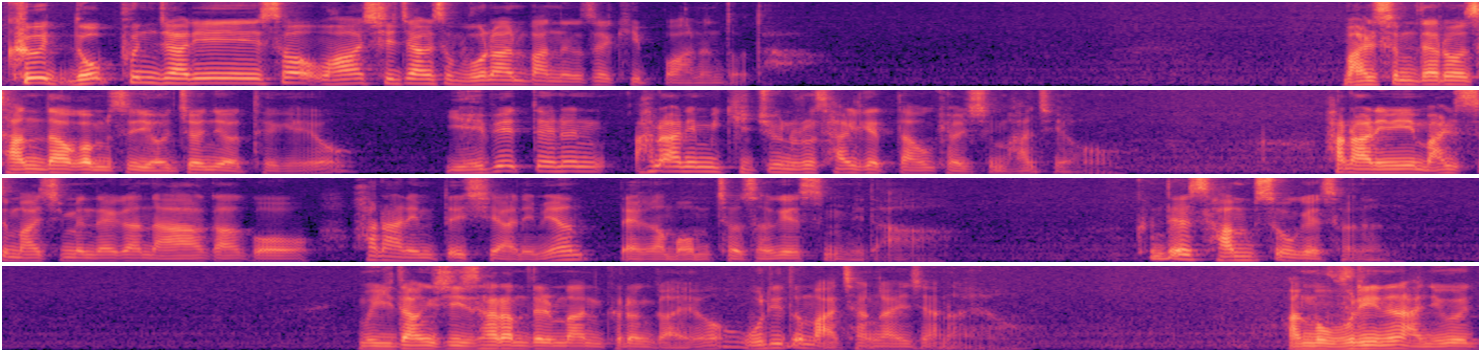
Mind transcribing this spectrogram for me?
그 높은 자리에서 와 시장에서 문안 받는 것을 기뻐하는도다. 말씀대로 산다고 하면서 여전히 어떻게 해요? 예배 때는 하나님이 기준으로 살겠다고 결심하죠. 하나님이 말씀하시면 내가 나아가고 하나님 뜻이 아니면 내가 멈춰 서겠습니다. 근데 삶 속에서는 뭐 이 당시 이 사람들만 그런가요? 우리도 마찬가지잖아요. 아, 뭐 우리는 아니고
